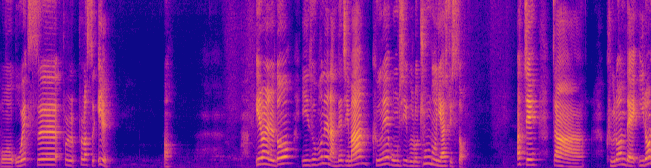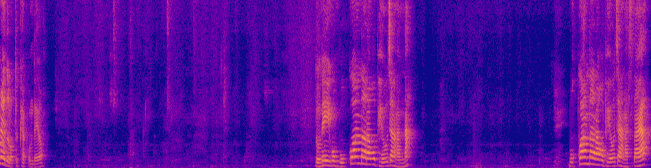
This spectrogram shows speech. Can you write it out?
뭐 5x 플- 플러스 1. 어. 이런 애들도 인수분해는 안 되지만 근해 공식으로 충분히 할 수 있어. 맞지? 자, 그런데 이런 애들 어떻게 할 건데요? 너네 이거 못 구한다라고 배우지 않았나? 네. 못 구한다라고 배우지 않았어요?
